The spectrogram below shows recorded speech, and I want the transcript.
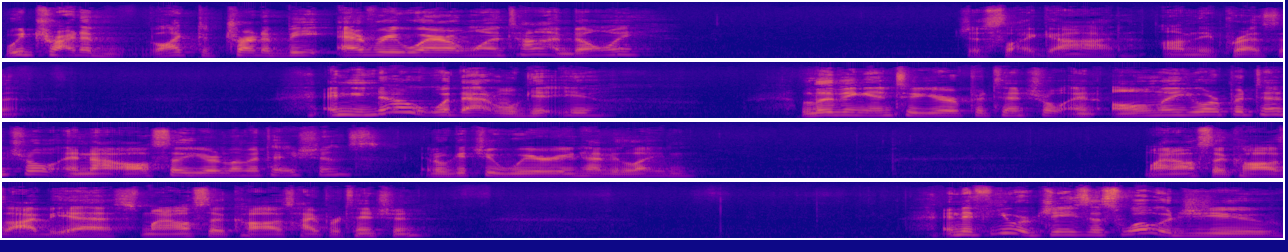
We'd try to like to try to be everywhere at one time, don't we? Just like God, omnipresent. And you know what that will get you? Living into your potential and only your potential and not also your limitations. It'll get you weary and heavy laden. Might also cause IBS, might also cause hypertension. And if you were Jesus, what would you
